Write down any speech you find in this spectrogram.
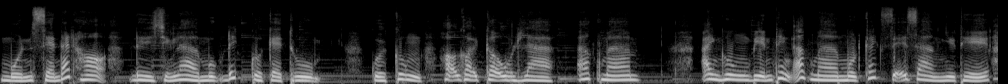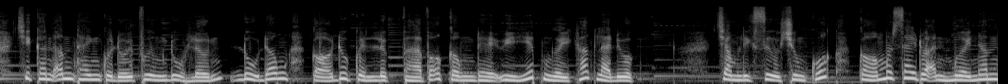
muốn xé nát họ, đây chính là mục đích của kẻ thù. Cuối cùng, họ gọi cậu là ác ma. Anh hùng biến thành ác ma một cách dễ dàng như thế, chỉ cần âm thanh của đối phương đủ lớn, đủ đông, có đủ quyền lực và võ công để uy hiếp người khác là được. Trong lịch sử Trung Quốc, có một giai đoạn 10 năm,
